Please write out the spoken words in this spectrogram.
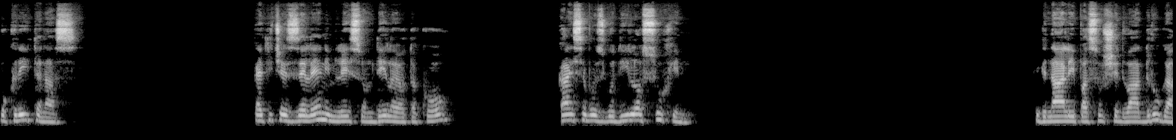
pokrijte nas. Kaj ti če z zelenim lesom delajo tako, kaj se bo zgodilo s suhim? Gnali pa so še dva druga,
